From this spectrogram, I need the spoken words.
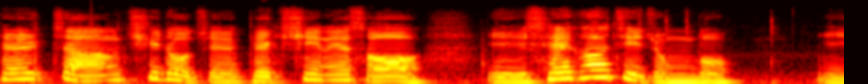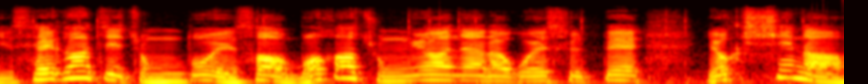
혈장, 치료제, 백신에서 이 세 가지 정도, 이 세 가지 정도에서 뭐가 중요하냐라고 했을 때 역시나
